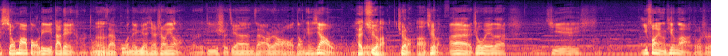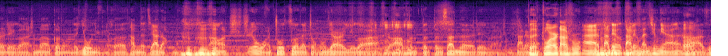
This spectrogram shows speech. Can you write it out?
小马宝莉大电影终于嗯在国内院线上映了。我是第一时间在二月二号当天下午还去了，去了，去了。哎，周围的一一放映厅啊，都是这个什么各种的幼女和他们的家长们，然后只只有我坐坐在正中间一个是吧？本本本三的这个什么大龄对中二大叔，哎大龄大龄男青年是吧？就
